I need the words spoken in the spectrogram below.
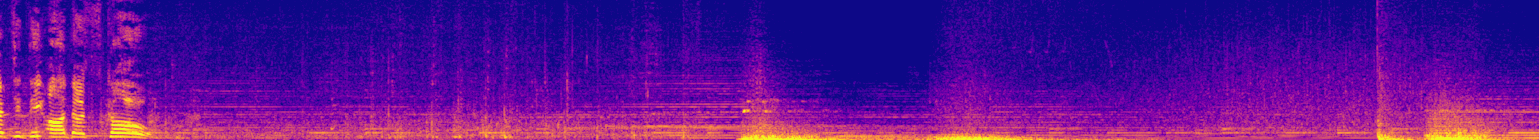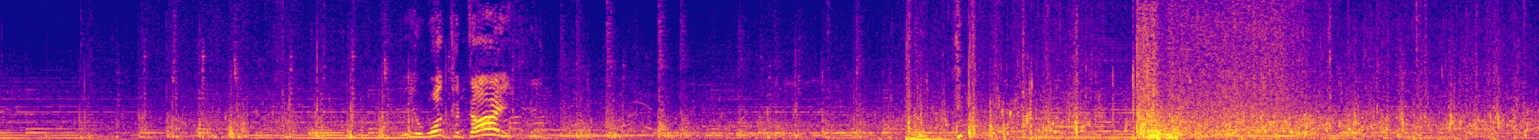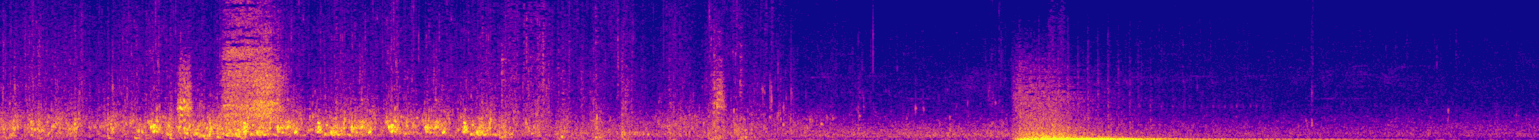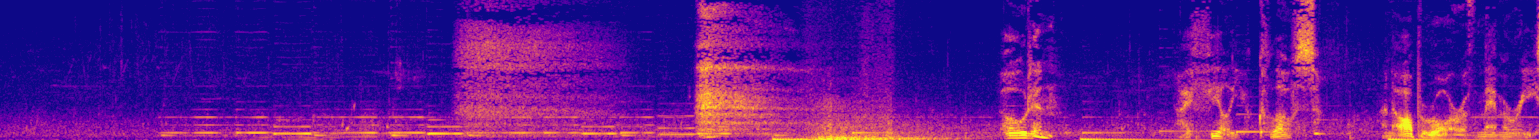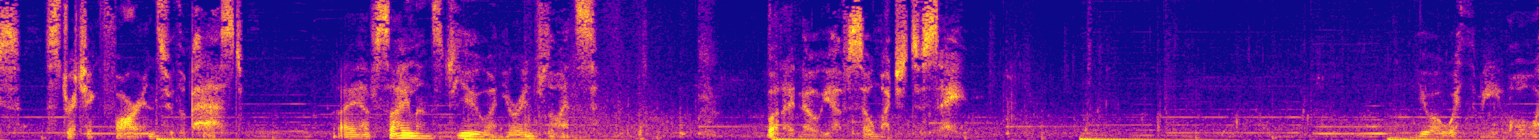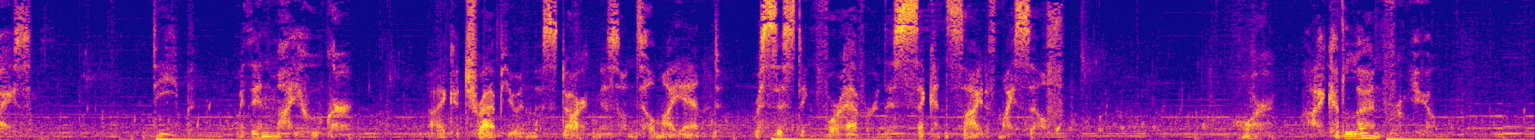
Where did the others go? Do you want to die? An uproar of memories, stretching far into the past. I have silenced you and your influence. But I know you have so much to say. You are with me always. Deep within my hugr. I could trap you in this darkness until my end, resisting forever this second side of myself. Or I could learn from you.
